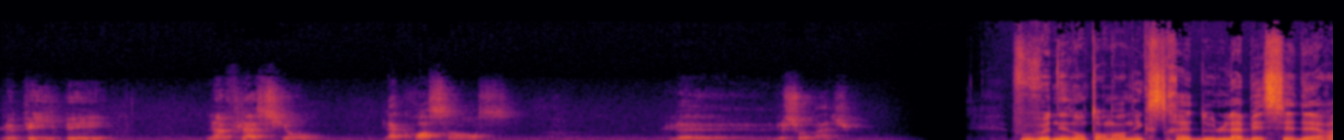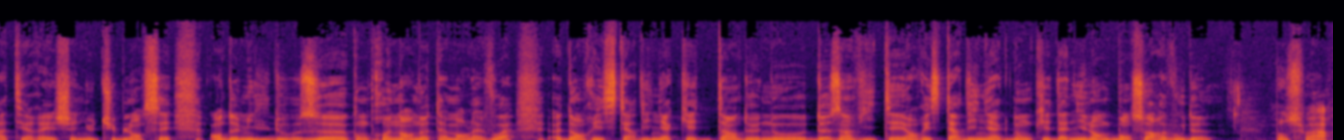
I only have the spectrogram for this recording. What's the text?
le PIB, l'inflation, la croissance, le, chômage. Vous venez d'entendre un extrait de l'ABCDR atterré, chaîne YouTube lancée en 2012, euh, comprenant notamment la voix d'Henri Sterdignac, qui est un de nos deux invités. Henri Sterdignac donc et Dany Lang, bonsoir à vous deux. Bonsoir.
